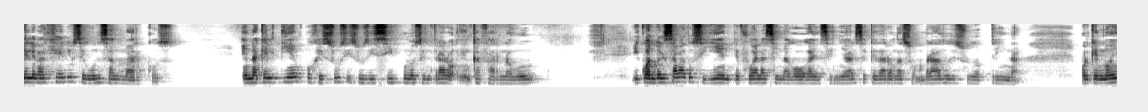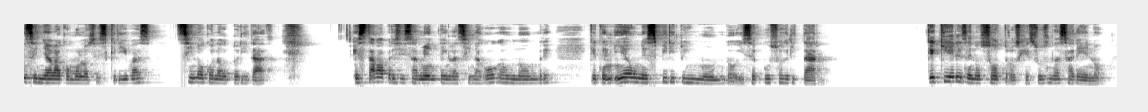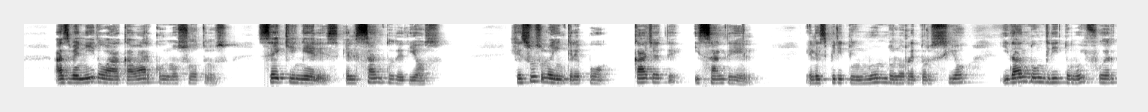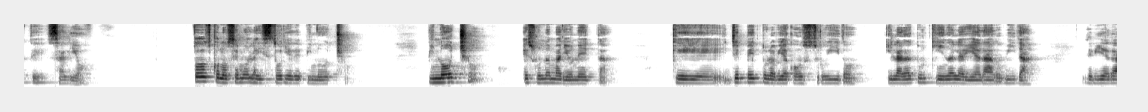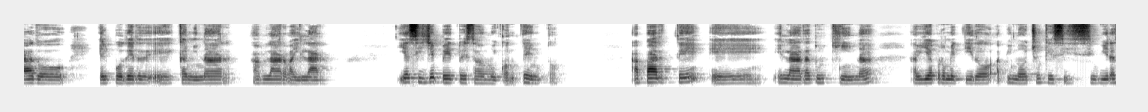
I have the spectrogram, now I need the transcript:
Del Evangelio según San Marcos. En aquel tiempo Jesús y sus discípulos entraron en Cafarnaúm y cuando el sábado siguiente fue a la sinagoga a enseñar, se quedaron asombrados de su doctrina, porque no enseñaba como los escribas, sino con autoridad. Estaba precisamente en la sinagoga un hombre que tenía un espíritu inmundo y se puso a gritar, ¿Qué quieres de nosotros, Jesús Nazareno? Has venido a acabar con nosotros. Sé quién eres, el santo de Dios. Jesús lo increpó, cállate y sal de él. El espíritu inmundo lo retorció y dando un grito muy fuerte salió. Todos conocemos la historia de Pinocho. Pinocho es una marioneta que Gepetto lo había construido y la hada turquina le había dado vida, le había dado el poder de caminar, hablar, bailar. Y así Gepetto estaba muy contento. Aparte, eh, el hada turquina había prometido a Pinocho que si se hubiera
